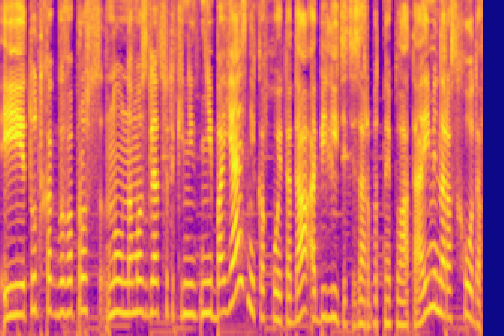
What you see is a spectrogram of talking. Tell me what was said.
И тут как бы вопрос, ну, на мой взгляд, все-таки не, не боязни какой-то, да, обелить эти заработные платы, а именно расходов.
